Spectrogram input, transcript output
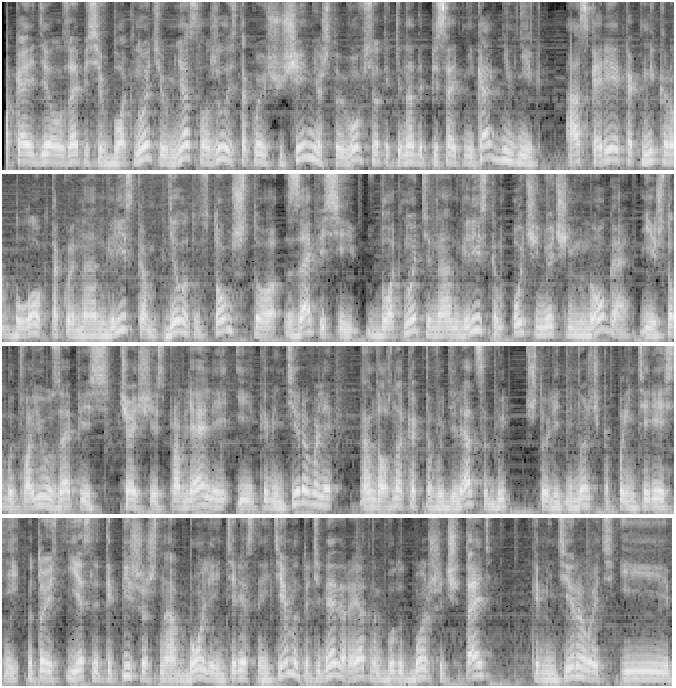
Пока я делал записи в блокноте, у меня сложилось такое ощущение, что его все-таки надо писать не как дневник, а скорее как микроблог такой на английском. Дело тут в том, что записей в блокноте на английском очень-очень много, и чтобы твою запись чаще исправляли и комментировали, она должна как-то выделяться, быть, что ли, немножечко поинтересней. Ну, то есть, если ты пишешь на более интересные темы, то тебя, вероятно, будут больше читать, комментировать и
